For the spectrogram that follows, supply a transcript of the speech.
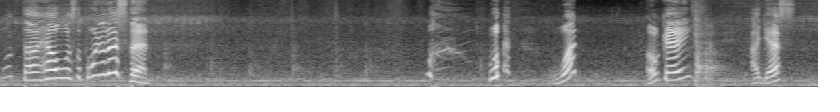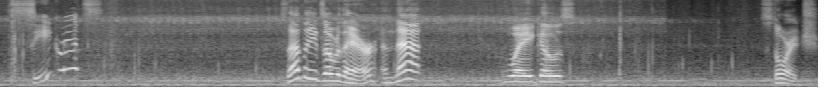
What the hell was the point of this then? What? What? Okay. I guess. Secrets? That leads over there, and that way goes storage.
